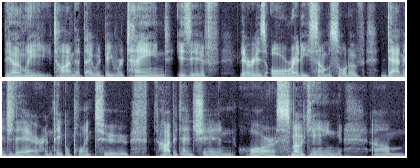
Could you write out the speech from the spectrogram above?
The only time that they would be retained is if there is already some sort of damage there, and people point to hypertension or smoking um,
